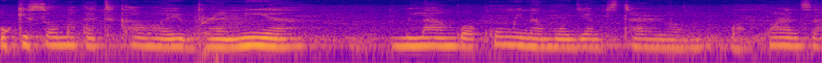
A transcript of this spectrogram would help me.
Ukisoma katika Waebrania mlango wa kumi na moja mstari wa, wa kwanza,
